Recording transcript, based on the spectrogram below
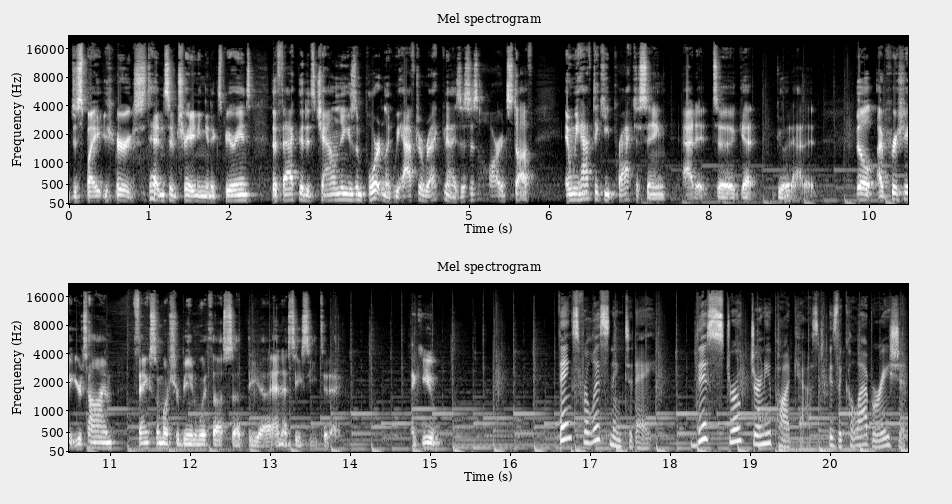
Despite your extensive training and experience, the fact that it's challenging is important. Like we have to recognize this is hard stuff, and we have to keep practicing at it to get good at it. Bill, I appreciate your time. Thanks so much for being with us at the uh, NSAC today. Thank you. Thanks for listening today. This Stroke Journey podcast is a collaboration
